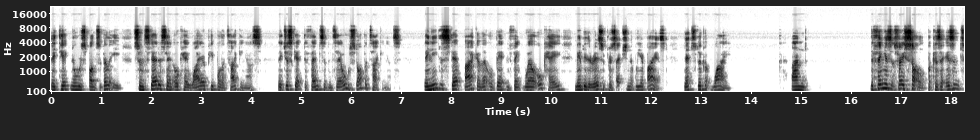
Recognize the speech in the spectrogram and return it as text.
They take no responsibility. So instead of saying, okay, why are people attacking us? They just get defensive and say, oh, stop attacking us. They need to step back a little bit and think, well, okay, maybe there is a perception that we are biased. Let's look at why. And the thing is, it's very subtle because it isn't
